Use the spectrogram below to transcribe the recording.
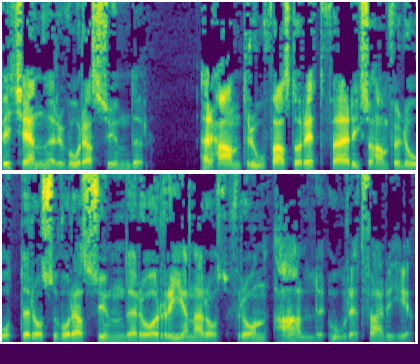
Bekänner våra synder är han trofast och rättfärdig så han förlåter oss våra synder och renar oss från all orättfärdighet.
